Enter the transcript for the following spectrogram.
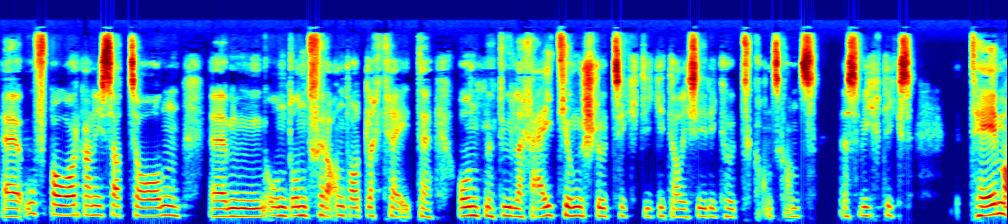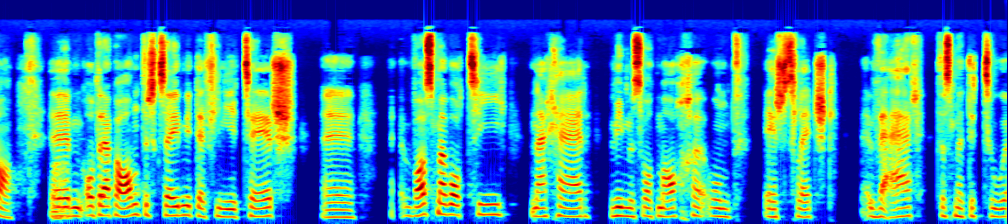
äh, Aufbauorganisation ähm, und, und Verantwortlichkeiten und natürlich IT-Unterstützung, Digitalisierung heute ganz, ganz ein wichtiges Thema. Ähm, oder eben anders gesagt, wir definieren zuerst, äh, was man will sein, nachher, wie man es machen will und erst zuletzt, wer, dass man dazu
